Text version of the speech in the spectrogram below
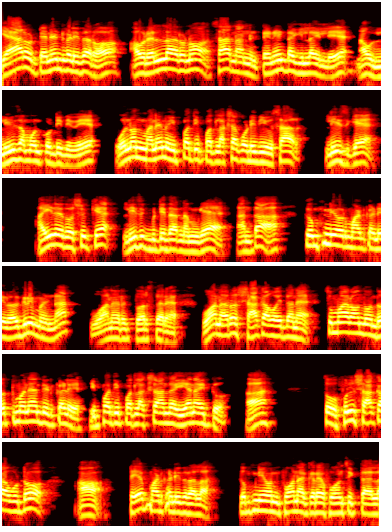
ಯಾರು ಟೆನೆಂಟ್ಗಳಿದಾರೋ ಅವರೆಲ್ಲರೂ ಸರ್, ನಾನು ಟೆನೆಂಟ್ ಆಗಿಲ್ಲ ಇಲ್ಲಿ. ನಾವು ಲೀಸ್ ಅಮೌಂಟ್ ಕೊಟ್ಟಿದೀವಿ ಒಂದೊಂದು ಮನೇನು ಇಪ್ಪತ್ತು ಇಪ್ಪತ್ತು ಲಕ್ಷ ಕೊಟ್ಟಿದೀವಿ ಸರ್ ಲೀಸ್ಗೆ ಐದೈದು ವರ್ಷಕ್ಕೆ ಲೀಸಿಗೆ ಬಿಟ್ಟಿದ್ದಾರೆ ನಮಗೆ ಅಂತ ಕಂಪ್ನಿಯವ್ರು ಮಾಡ್ಕೊಂಡಿರೋ ಅಗ್ರಿಮೆಂಟ್ನ ಓನರ್ ತೋರಿಸ್ತಾರೆ. ಓನರ್ ಶಾಕ್ ಆಗೋಯ್ತಾನೆ ಸುಮಾರು ಒಂದು ಒಂದು ಹತ್ತು ಮನೆ ಅಂತ ಇಟ್ಕೊಳ್ಳಿ. ಇಪ್ಪತ್ತು ಇಪ್ಪತ್ತು ಲಕ್ಷ ಅಂದ್ರೆ ಏನಾಯ್ತು? ಆ? ಸೊ ಫುಲ್ ಶಾಕ್ ಆಗ್ಬಿಟ್ಟು ಆ ಟೇಪ್ ಮಾಡ್ಕೊಂಡಿದ್ರಲ್ಲ. ಕಂಪ್ನಿ ಅವ್ನ್ ಫೋನ್ ಹಾಕಿದ್ರೆ ಫೋನ್ ಸಿಗ್ತಾ ಇಲ್ಲ.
